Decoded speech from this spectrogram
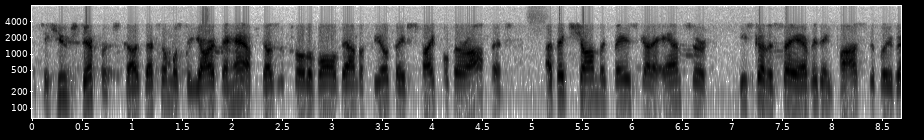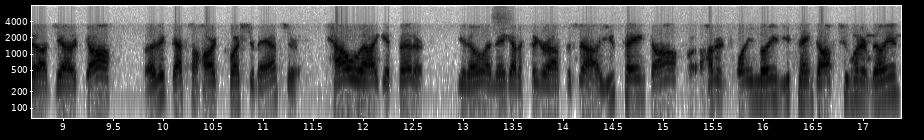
It's a huge difference, Doug. That's almost a yard and a half. Doesn't throw the ball down the field. They've stifled their offense. I think Sean McVay's got to answer. He's going to say everything positively about Jared Goff, but I think that's a hard question to answer. How will I get better? You know, and they got to figure out this out. Are you paying Goff 120 million? Are you paying Goff 200 million?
